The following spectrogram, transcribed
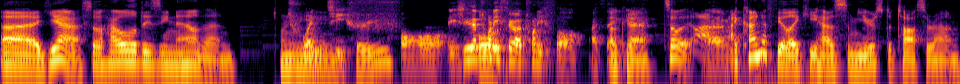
uh, yeah. So how old is he now then? 23? 24. He's either Or- 23 or 24, I think. Okay. yeah. So I, Um, I kind of feel like he has some years to toss around.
